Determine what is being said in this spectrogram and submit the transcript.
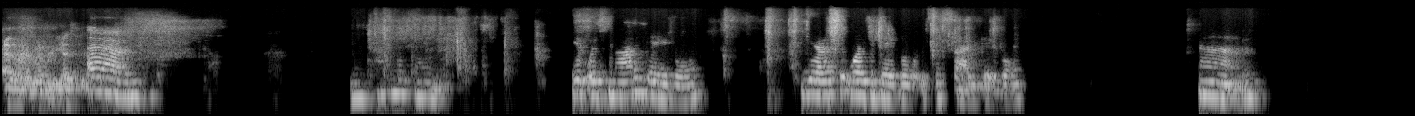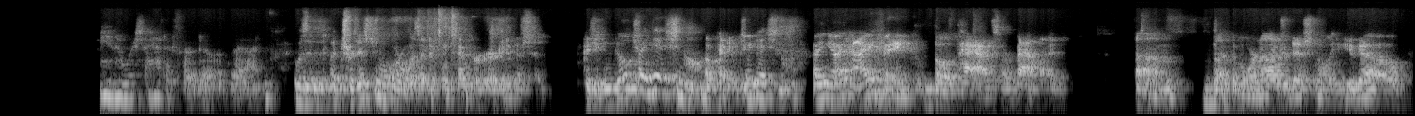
I don't remember yesterday. Um, I'm trying to think. It was not a gable. Yes, it was a gable. It was a side gable. Um, man, I wish I had a photo of that. Was it a traditional or was it a contemporary edition? Because you can go traditional. Okay, traditional. I mean, I, I think both paths are valid, um, but the more non-traditional you go,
